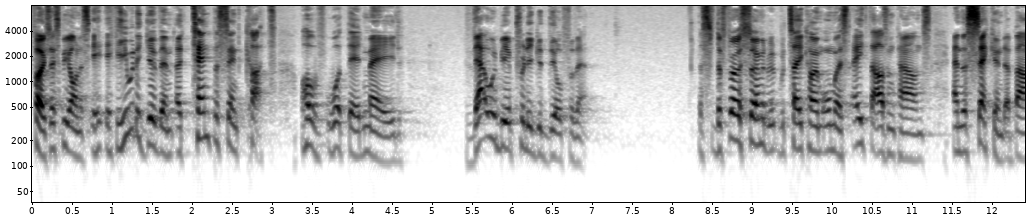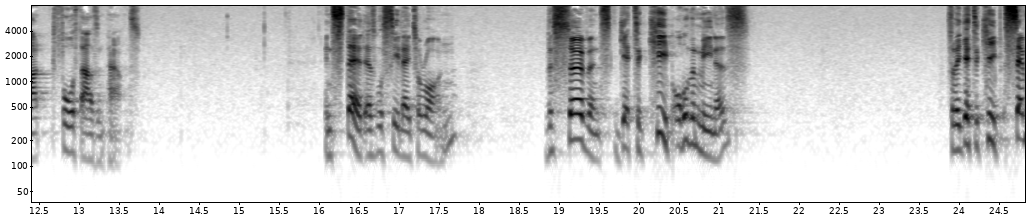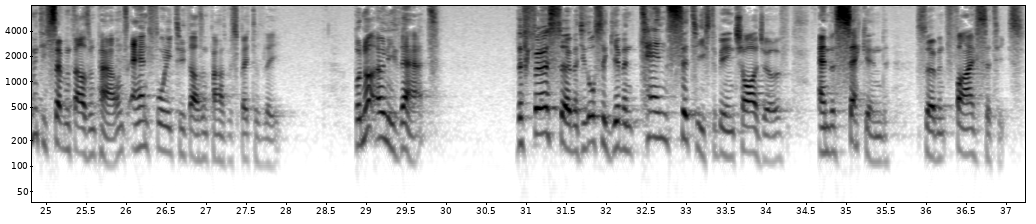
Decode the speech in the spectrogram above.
Folks, let's be honest. If he were to give them a 10% cut of what they'd made, that would be a pretty good deal for them. The first servant would take home almost 8,000 pounds, and the second about 4,000 pounds. Instead, as we'll see later on, the servants get to keep all the minas so they get to keep 77,000 pounds and 42,000 pounds, respectively. But not only that, the first servant is also given 10 cities to be in charge of and the second servant five cities.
